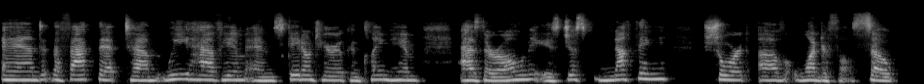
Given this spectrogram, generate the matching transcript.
and the fact that um, we have him and Skate Ontario can claim him as their own is just nothing short of wonderful. So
